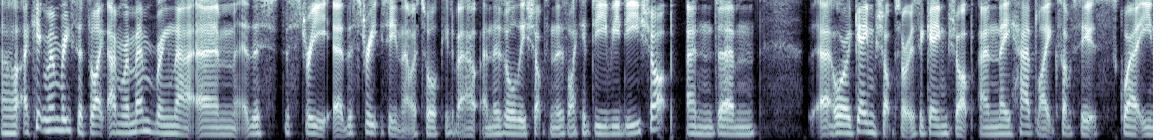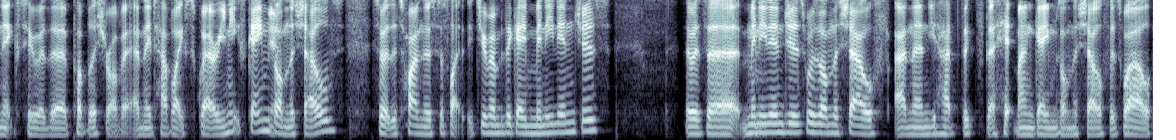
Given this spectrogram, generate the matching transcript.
Uh, I keep remembering stuff like I'm remembering that um this the street uh, the street scene that I was talking about, and there's all these shops, and there's like a DVD shop and um uh, or a game shop. Sorry, it's a game shop, and they had like so obviously it's Square Enix who are the publisher of it, and they'd have like Square Enix games on the shelves. So at the time there was stuff like, do you remember the game Mini Ninjas? There was a Mini Ninjas was on the shelf, and then you had the, the Hitman games on the shelf as well.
